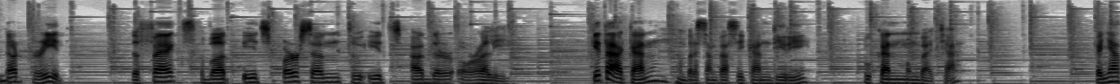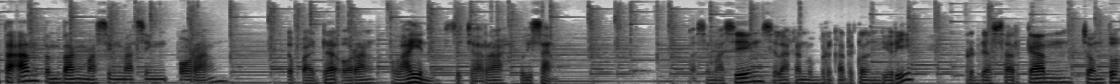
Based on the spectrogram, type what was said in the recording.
not read, the facts about each person to each other orally. Kita akan mempresentasikan diri, bukan membaca, kenyataan tentang masing-masing orang kepada orang lain secara lisan. Masing-masing silahkan memperkatakan diri berdasarkan contoh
